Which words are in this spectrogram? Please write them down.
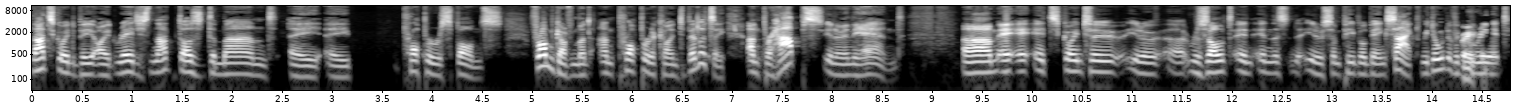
that's going to be outrageous, and that does demand a a proper response from government and proper accountability. And perhaps, you know, in the end, um, it, it's going to you know uh, result in in this you know some people being sacked. We don't have a right. great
